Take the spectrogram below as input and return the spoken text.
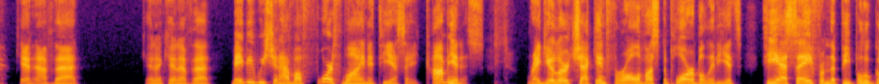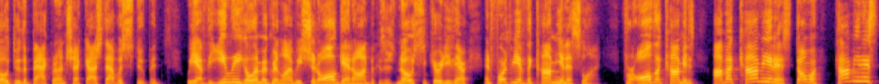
can't have that. Can't, can't have that. Maybe we should have a fourth line at TSA communists. Regular check in for all of us deplorable idiots. TSA from the people who go through the background check. Gosh, that was stupid. We have the illegal immigrant line we should all get on because there's no security there. And fourth, we have the communist line for all the communists. I'm a communist. Don't worry. Communist,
